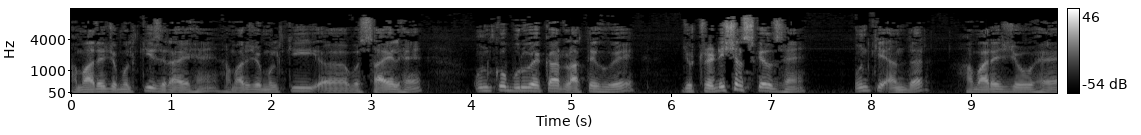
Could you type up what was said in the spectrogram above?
ہمارے جو ملکی ذرائع ہیں، ہمارے جو ملکی uh, وسائل ہیں، ان کو بروئے کار لاتے ہوئے جو ٹریڈیشنل اسکلز ہیں، ان کے اندر ہمارے جو ہے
